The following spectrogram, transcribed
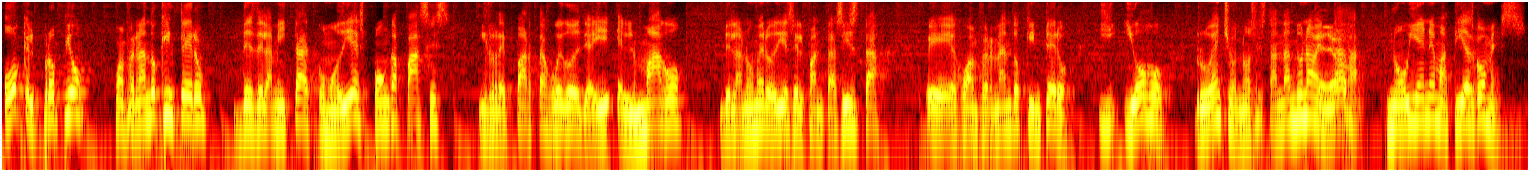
o que el propio Juan Fernando Quintero, desde la mitad, como 10, ponga pases y reparta juego desde ahí, el mago de la número 10, el fantasista eh, Juan Fernando Quintero. Y, y ojo, Rubencho, nos están dando una Señor. ventaja. No viene Matías Gómez.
